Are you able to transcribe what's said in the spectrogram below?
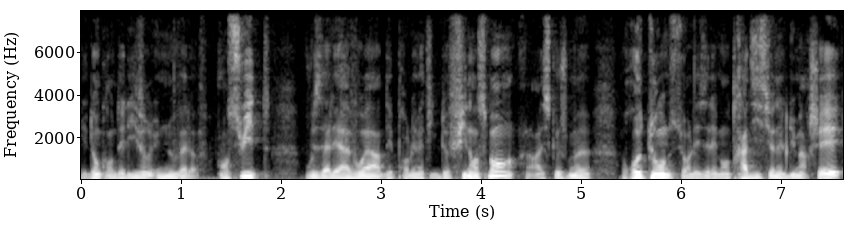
Et donc on délivre une nouvelle offre. Ensuite, vous allez avoir des problématiques de financement. Alors, est-ce que je me retourne sur les éléments traditionnels du marché?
